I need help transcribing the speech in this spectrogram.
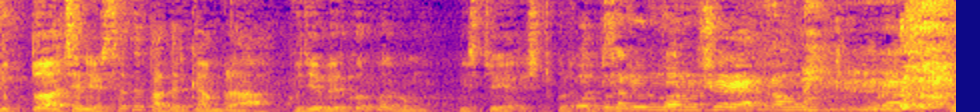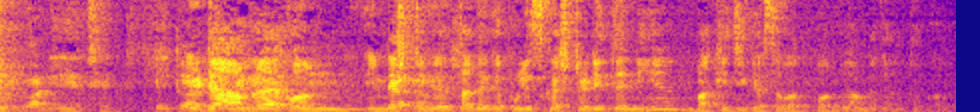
যুক্ত আছেন এর সাথে তাদেরকে আমরা খুঁজে বের করব এবং নিশ্চয়ই অ্যারেস্ট করে কতজন মানুষের অ্যাকাউন্ট ওরা বানিয়েছে এটা আমরা এখন ইনভেস্টিগেট তাদেরকে পুলিশ কাস্টাডিতে নিয়ে বাকি জিজ্ঞাসাবাদ পর্বে আমরা জানতে পারব।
